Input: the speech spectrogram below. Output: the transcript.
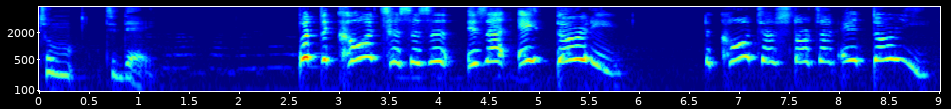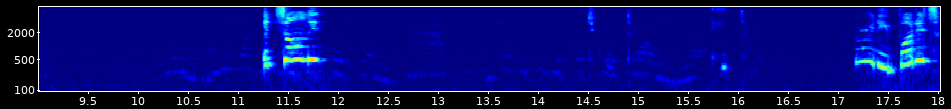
to today. But the contest is at, is at eight thirty. The contest starts at eight thirty. It's only but it's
